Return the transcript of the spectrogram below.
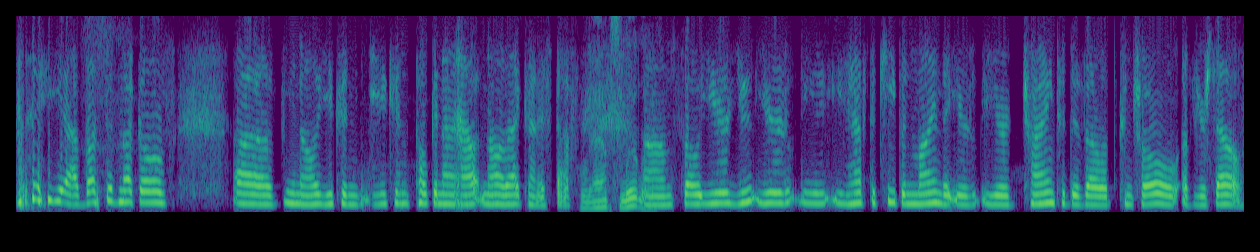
yeah. Busted knuckles. Uh, you know, you can you can poke an eye out and all that kind of stuff. Absolutely. Um, so you're you you're you, you have to keep in mind that you're you're trying to develop control of yourself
